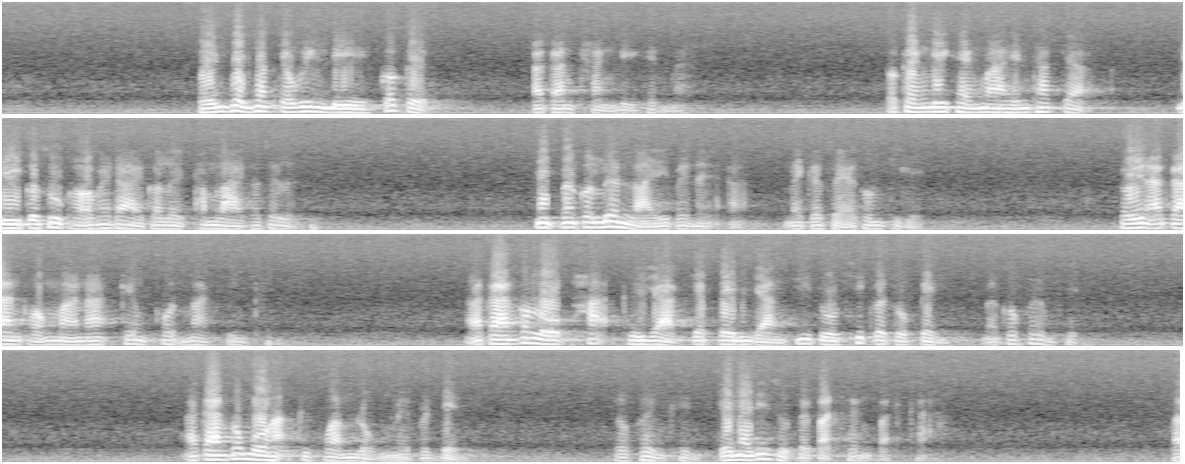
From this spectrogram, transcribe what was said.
เห็นเพื่อนชักจะวิ่งดีก็เกิดอาการแข่งดีขึ้นมาพอแข่งดีแข่งมาเห็นทักจะ ดีก็สู้เขาไม่ได้ก็เลยทำลายเขาเลย จิตมันก็เลื่อนไหลไปในในกระแสของกิเลสเราเห็นอาการของมานะเข้มข้นมากยิ่งขึ้น อาการก็โลภะคืออยากจะเป็นอย่างที่ตัวคิดว่าตัวเป็น มันก็เพิ่มขึ้น อาการก็โมหะคือความหลงในประเด็นก็เพิ่มขึ้นจนในที่สุดไปปัดแข้งปัดขา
